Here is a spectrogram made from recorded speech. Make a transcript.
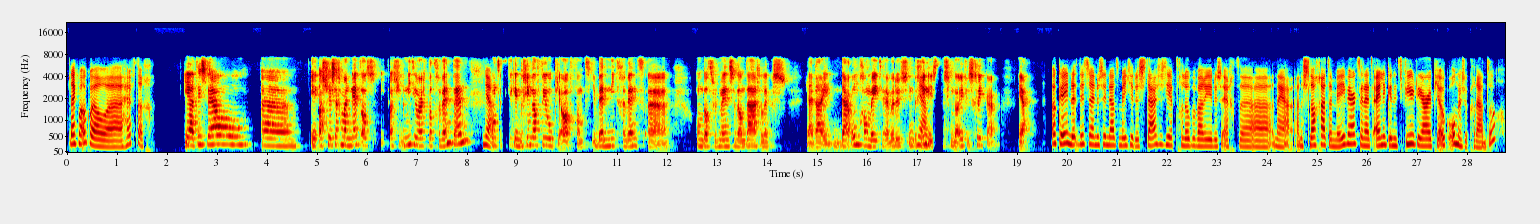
Lijkt me ook wel eh, heftig. Ja, het is wel. Eh, als je zeg maar net als. Als je niet heel erg dat gewend bent, Ja. komt er in het begin wel veel op je af. Want je bent niet gewend eh, om dat soort mensen dan dagelijks ja, daar, daar omgang mee te hebben. Dus in het begin Ja. is het misschien wel even schrikken. Ja, Oké, dit zijn dus inderdaad een beetje de stages die je hebt gelopen waarin je dus echt eh, nou ja, aan de slag gaat en meewerkt. En uiteindelijk in het vierde jaar heb je ook onderzoek gedaan, toch?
